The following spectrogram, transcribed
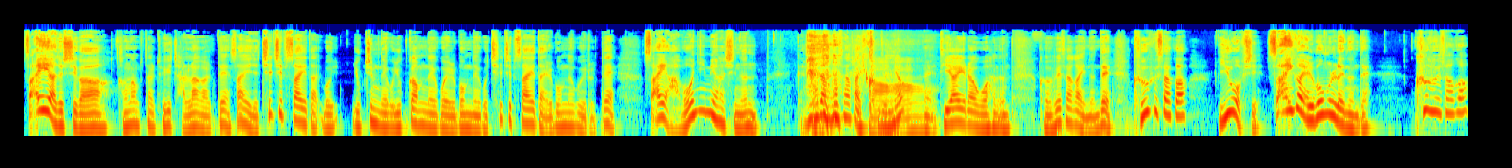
싸이 아저씨가 강남스타일 되게 잘 나갈 때 싸이 이제 7집 싸이다 뭐 6집 내고 6감 내고 앨범 내고 7집 싸이다 앨범 내고 이럴 때 싸이 아버님이 하시는 그 상장 회사가 있거든요. 아. 네, DI라고 하는 그 회사가 있는데 그 회사가 이유 없이 싸이가 앨범을 냈는데 그 회사가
